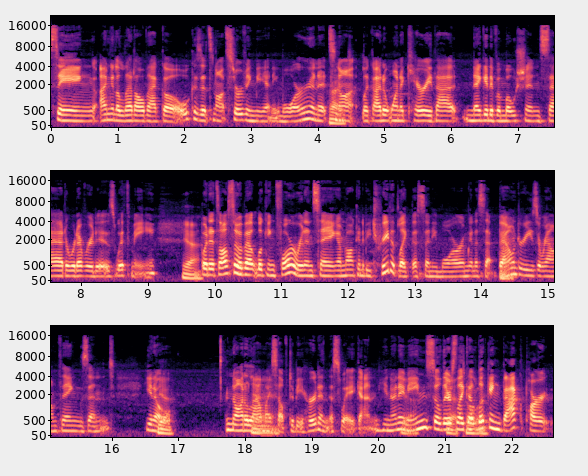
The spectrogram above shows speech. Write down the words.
saying, I'm going to let all that go because it's not serving me anymore. And it's Right. not like I don't want to carry that negative emotion, sad, or whatever it is with me. Yeah. But it's also about looking forward and saying, I'm not going to be treated like this anymore. I'm going to set boundaries around things and, you know, Yeah. not allow Yeah, yeah. myself to be hurt in this way again. You know what I mean? So there's Yeah, like totally. a looking back part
